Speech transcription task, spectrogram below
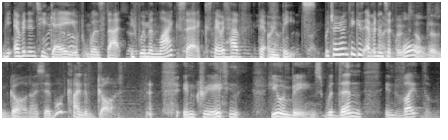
The evidence he gave was that if women like sex, they would have their own beats, which I don't think is evidence I at all. An unpleasant God. I said, what kind of God, in creating human beings, would then invite them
